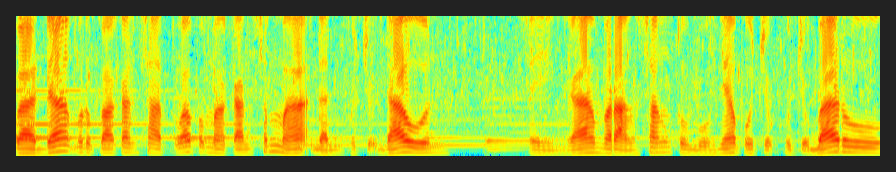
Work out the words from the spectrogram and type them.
Badak merupakan satwa pemakan semak dan pucuk daun, sehingga merangsang tumbuhnya pucuk-pucuk baru.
